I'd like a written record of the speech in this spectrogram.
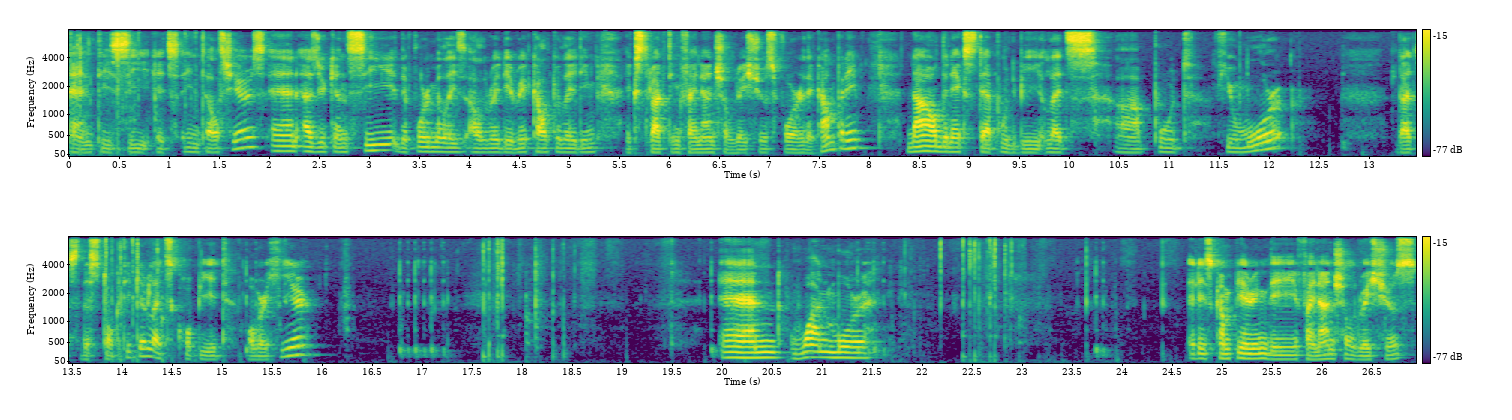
INTC, it's Intel shares. And as you can see, the formula is already recalculating, extracting financial ratios for the company. Now the next step would be let's uh, put a few more. That's the stock ticker. Let's copy it over here. And one more. It is comparing the financial ratios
